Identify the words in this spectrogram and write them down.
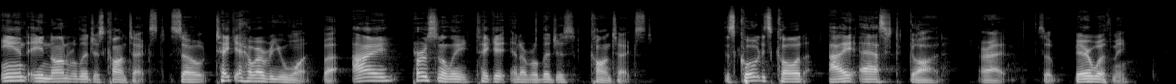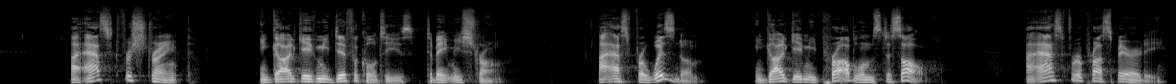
and a non religious context. So take it however you want, but I personally take it in a religious context. This quote is called I Asked God. All right, so bear with me. I asked for strength, and God gave me difficulties to make me strong. I asked for wisdom, and God gave me problems to solve. I asked for prosperity,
